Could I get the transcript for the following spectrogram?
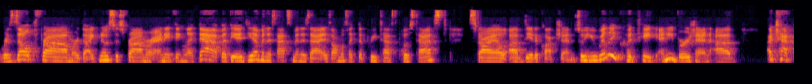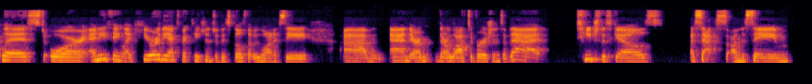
result from or diagnosis from or anything like that. But the idea of an assessment is that it's almost like the pre test, post test style of data collection. So you really could take any version of a checklist or anything like here are the expectations or the skills that we want to see um, and there are there are lots of versions of that. Teach the skills, assess on the same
